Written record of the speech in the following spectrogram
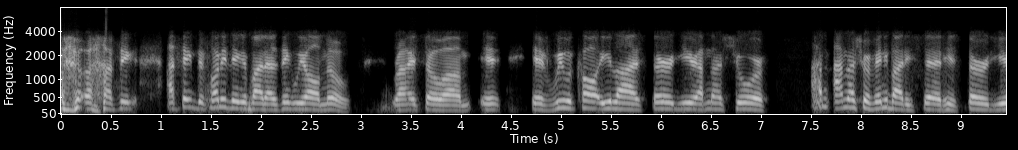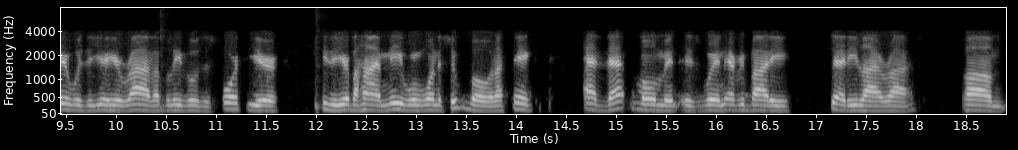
I think I think the funny thing about it, I think we all know, right? So um, it, if we would call Eli's third year, I'm not sure. I'm, I'm not sure if anybody said his third year was the year he arrived. I believe it was his fourth year. He's a year behind me when we won the Super Bowl, and I think at that moment is when everybody said Eli arrived. Um,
